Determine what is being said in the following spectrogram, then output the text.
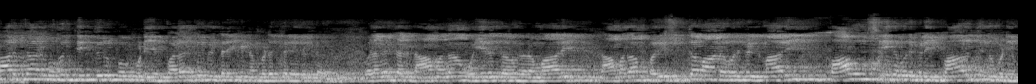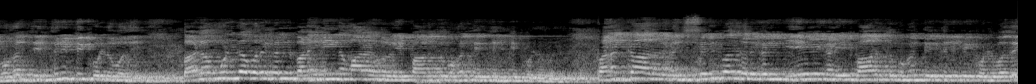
பார்த்தால் முகத்தை திருப்பக்கூடிய பழக்கம் இன்றைக்கு நம்மிடத்தில் இருக்கிறது. உலகத்தில் நாம தான் உயர்ந்தவங்கிற மாதிரி நாம தான் பரிசுத்தமானவர்கள் மாதிரி பாவம் செய்தவர்களை பார்த்து நம்முடைய முகத்தை திருப்பிக் கொள்ளுவது பலமுள்ளவர்கள் பலவீனமானவர்களை பார்த்து முகத்தை திருப்பிக் கொள்வது பணக்காரர்கள் செல்வந்தர்கள் ஏழைகளை பார்த்து முகத்தை திருப்பிக் கொள்வது.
